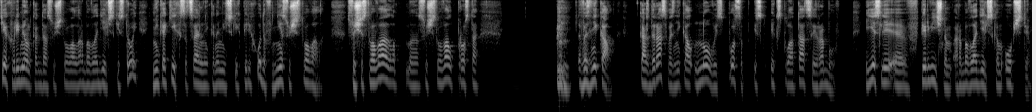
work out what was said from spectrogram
тех времен, когда существовал рабовладельческий строй, никаких социально-экономических переходов не существовало. Существовало, э, существовал просто, возникал, каждый раз возникал новый способ эксплуатации рабов. И если э, в первичном рабовладельческом обществе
